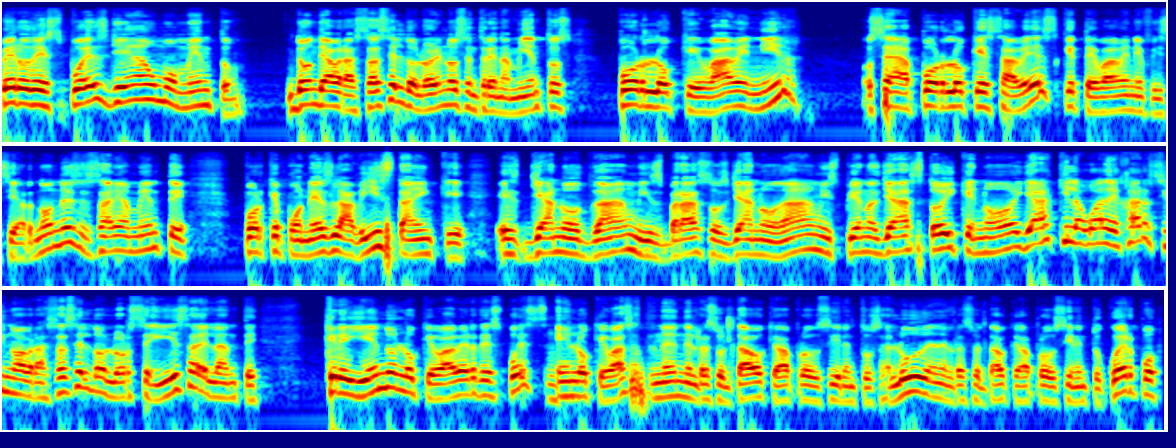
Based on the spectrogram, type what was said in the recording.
Pero después llega un momento donde abrazás el dolor en los entrenamientos por lo que va a venir. O sea, por lo que sabes que te va a beneficiar. No necesariamente porque pones la vista en que es- ya no dan mis brazos, ya no dan mis piernas, ya estoy que no doy, ya aquí la voy a dejar, sino abrazas el dolor, seguís adelante creyendo en lo que va a haber después, en lo que vas a tener, en el resultado que va a producir en tu salud, en el resultado que va a producir en tu cuerpo,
